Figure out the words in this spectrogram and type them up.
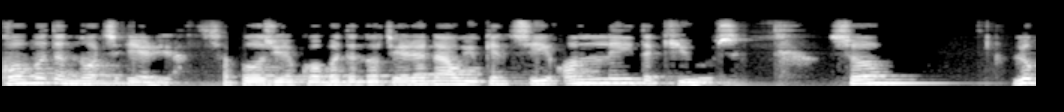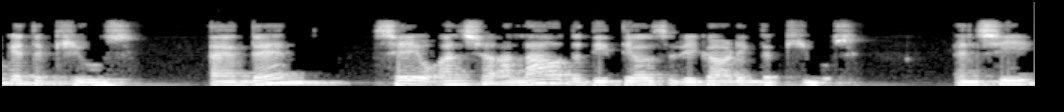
cover the notes area. Suppose you have covered the notes area now you can see only the cues. So look at the cues and then say or answer aloud the details regarding the cues and see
